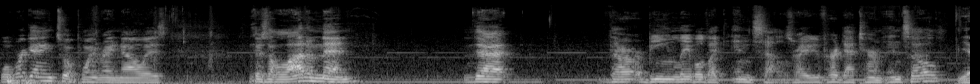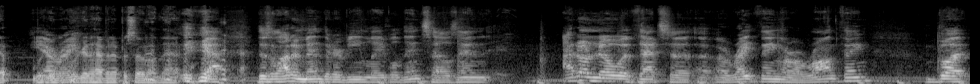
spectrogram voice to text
what we're getting to a point right now is there's a lot of men that that are being labeled like incels. Right? You've heard that term incel. Yep. We're Yeah, gonna, right. We're going to have an episode on that. yeah, there's a lot of men that are being labeled incels, and I don't know if that's a, a, a right thing or a wrong thing, but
